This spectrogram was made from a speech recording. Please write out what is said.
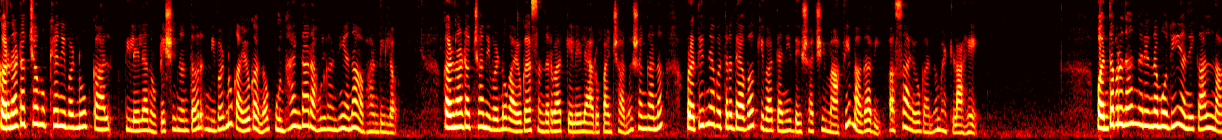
कर्नाटकच्या मुख्य निवडणूक काल दिलेल्या नोटिशीनंतर निवडणूक आयोगानं पुन्हा एकदा राहुल गांधी यांना आव्हान दिलं. कर्नाटकच्या निवडणूक आयोगासंदर्भात केलेल्या आरोपांच्या अनुषंगानं प्रतिज्ञापत्र द्यावं किंवा त्यांनी देशाची माफी मागावी असं आयोगानं म्हटलं आहे. पंतप्रधान नरेंद्र मोदी यांनी काल नागपूर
